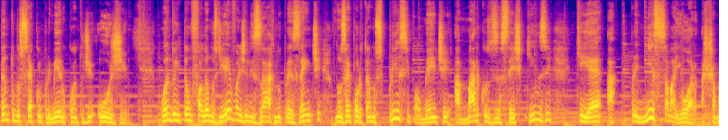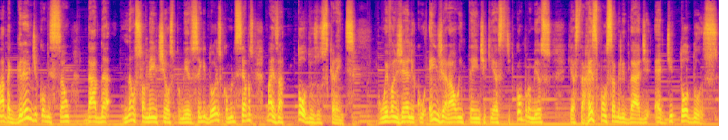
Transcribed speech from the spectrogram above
tanto do século I quanto de hoje. Quando então falamos de evangelizar no presente, nos reportamos principalmente a Marcos 16, 15, que é a premissa maior, a chamada grande comissão dada não somente aos primeiros seguidores, como dissemos, mas a todos os crentes. Um evangélico em geral entende que este compromisso, que esta responsabilidade é de todos.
